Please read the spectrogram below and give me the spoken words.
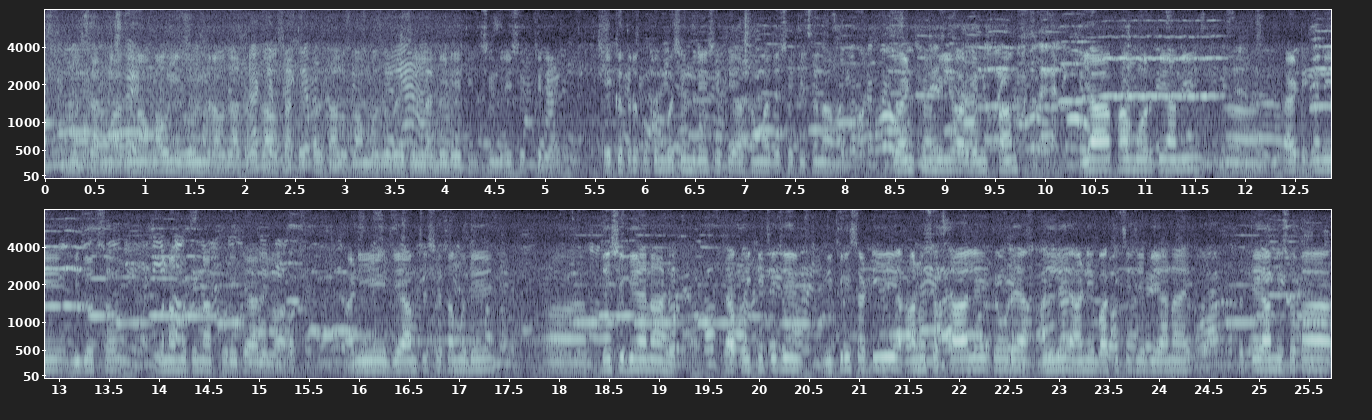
नमस्कार माझं नाव माऊली गोविंदराव जाधव गाव सातेकर तालुका अंबाजोगाई जिल्हा बीड येथील सेंद्रिय शेतकरी आहे. एकत्र कुटुंब सेंद्रिय शेती असं माझ्या शेतीचं नाव आहे. जॉईंट फॅमिली ऑर्गॅनिक फार्म्स या फार्मवरती आम्ही या ठिकाणी बीजोत्सव वनामती नागपूर इथे आलेलो आहोत. आणि जे आमच्या शेतामध्ये देशी बियाणं आहेत त्यापैकीचे जे विक्रीसाठी आणू शकता आले तेवढे आणले आणि बाकीचे जे बियाणं आहेत तर ते आम्ही स्वतः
